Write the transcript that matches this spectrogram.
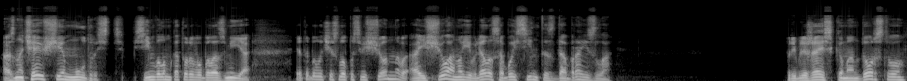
означающее мудрость, символом которого была змея. Это было число посвященного, а еще оно являло собой синтез добра и зла. Приближаясь к командорству,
